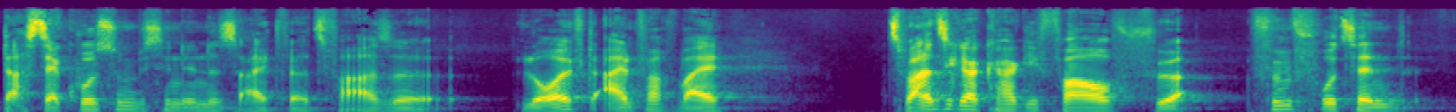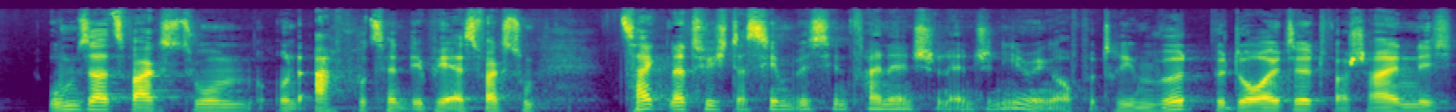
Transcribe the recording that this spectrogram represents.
dass der Kurs so ein bisschen in eine Seitwärtsphase läuft, einfach weil 20er KGV für 5% Umsatzwachstum und 8% EPS-Wachstum zeigt natürlich, dass hier ein bisschen Financial Engineering auch betrieben wird. Bedeutet, wahrscheinlich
